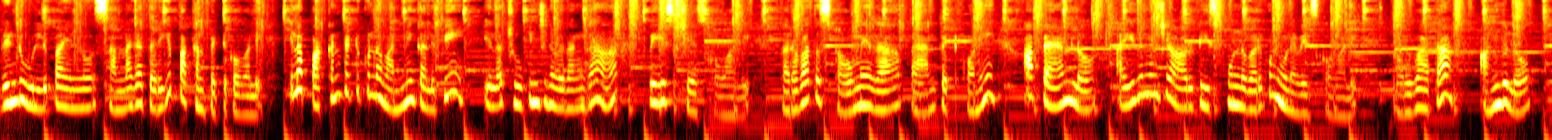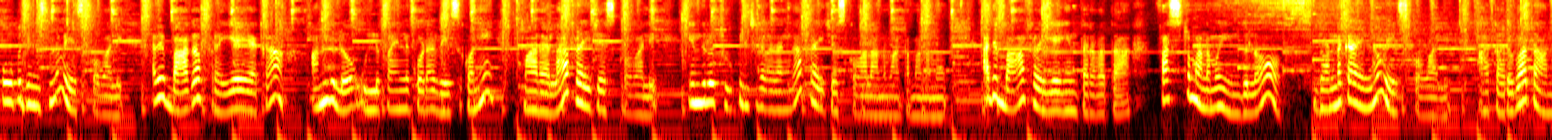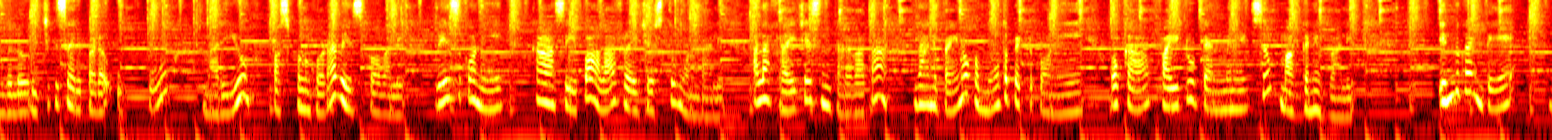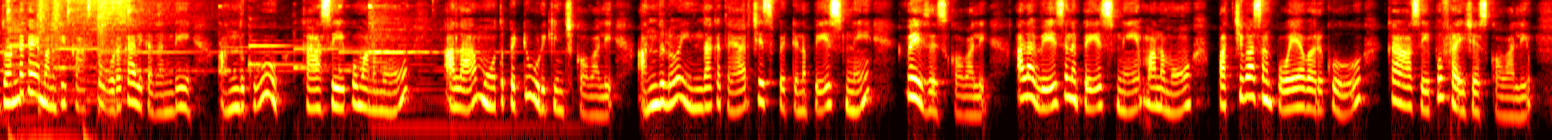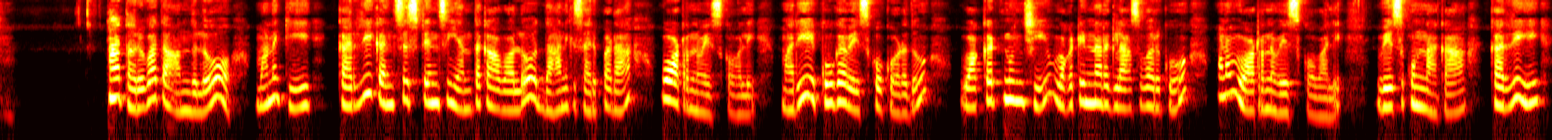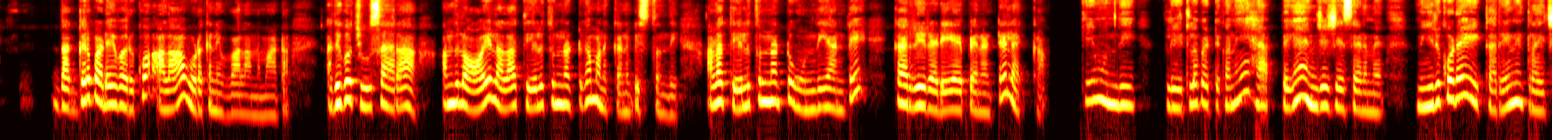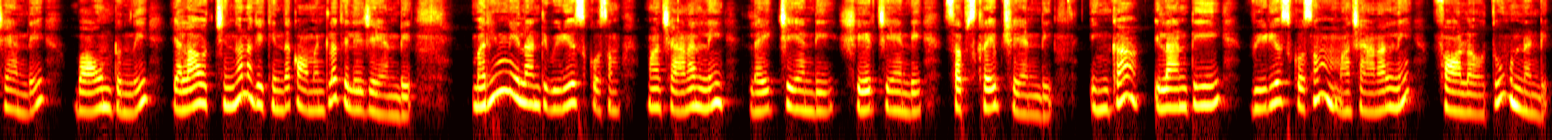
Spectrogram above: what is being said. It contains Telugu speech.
రెండు ఉల్లిపాయలను సన్నగా తరిగి పక్కన పెట్టుకోవాలి. ఇలా పక్కన పెట్టుకున్నవన్నీ కలిపి ఇలా చూపించిన విధంగా పేస్ట్ చేసుకోవాలి. తర్వాత స్టవ్ మీద ప్యాన్ పెట్టుకొని ఆ ప్యాన్లో ఐదు నుంచి ఆరు టీ స్పూన్ల వరకు నూనె వేసుకోవాలి. తరువాత అందులో పోపు దినుసులు వేసుకోవాలి. అవి బాగా ఫ్రై అయ్యాక అందులో ఉల్లిపాయలు కూడా వేసుకొని మరలా ఫ్రై చేసుకోవాలి. ఇందులో చూపించిన విధంగా ఫ్రై చేసుకోవాలన్నమాట మనము. అది బాగా ఫ్రై అయిన తర్వాత ఫస్ట్ మనము ఇందులో దొండకాయలను వేసుకోవాలి. ఆ తర్వాత అందులో రుచికి సరిపడ ఉప్పు మరియు పసుపును కూడా వేసుకోవాలి. వేసుకొని కాసేపు అలా ఫ్రై చేస్తూ ఉండాలి. అలా ఫ్రై చేసిన తర్వాత దానిపైన ఒక మూత పెట్టుకొని ఒక ఫైవ్ టు టెన్ మినిట్స్ మగ్గనివ్వాలి. ఎందుకంటే దొండకాయ మనకి కాస్త ఉడకాలి కదండి. అందుకు కాసేపు మనము అలా మూత పెట్టి ఉడికించుకోవాలి. అందులో ఇందాక తయారు చేసి పెట్టిన పేస్ట్ని వేసేసుకోవాలి. అలా వేసిన పేస్ట్ని మనము పచ్చివాసన పోయే వరకు కాసేపు ఫ్రై చేసుకోవాలి. ఆ తరువాత అందులో మనకి కర్రీ కన్సిస్టెన్సీ ఎంత కావాలో దానికి సరిపడా వాటర్ని వేసుకోవాలి. మరీ ఎక్కువగా వేసుకోకూడదు. ఒకటి నుంచి ఒకటిన్నర గ్లాసు వరకు మనం వాటర్ని వేసుకోవాలి. వేసుకున్నాక కర్రీ దగ్గర పడే వరకు అలా ఉడకనివ్వాలన్నమాట. అదిగో చూసారా? అందులో ఆయిల్ అలా తేలుతున్నట్టుగా మనకు కనిపిస్తుంది. అలా తేలుతున్నట్టు ఉంది అంటే కర్రీ రెడీ అయిపోయినట్టే లెక్క. ఇంకేముంది? ప్లేట్లో పెట్టుకొని హ్యాపీగా ఎంజాయ్ చేసేయడమే. మీరు కూడా ఈ కర్రీని ట్రై చేయండి. బాగుంటుంది. ఎలా వచ్చిందో నాకు కింద కామెంట్లో తెలియజేయండి. మరిన్ని ఇలాంటి వీడియోస్ కోసం మా ఛానల్ని లైక్ చేయండి షేర్ చేయండి సబ్స్క్రైబ్ చేయండి. ఇంకా ఇలాంటి వీడియోస్ కోసం మా ఛానల్ని ఫాలో అవుతూ ఉండండి.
